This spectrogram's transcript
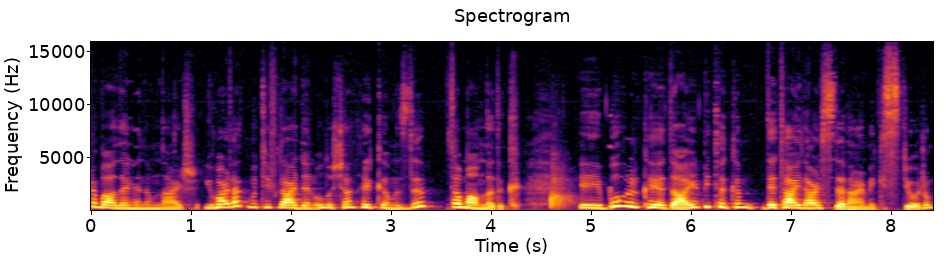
Merhabalar hanımlar. Yuvarlak motiflerden oluşan hırkamızı tamamladık. Ee, bu hırkaya dair bir takım detaylar size vermek istiyorum.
